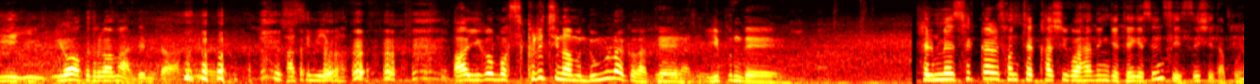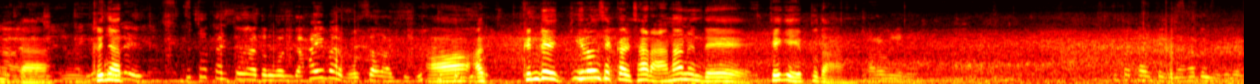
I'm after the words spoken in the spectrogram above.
이, 이, 이거 갖고 들어가면 안 됩니다. 네. 가슴이 막. 아 이거 막 스크래치 나면 눈물 날 것 같아. 이쁜데. 헬멧 색깔 선택하시고 하는 게 되게 센스 있으시다 보니까 음, 그냥 원래 스쿠터 탈 때 하던 건데 하이바를 못 사가지고. 아, 아 근데 이런 색깔 잘 안 하는데 되게 예쁘다. 잘 어울리네. 스쿠터 탈 때 그냥 하던 거 그냥.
